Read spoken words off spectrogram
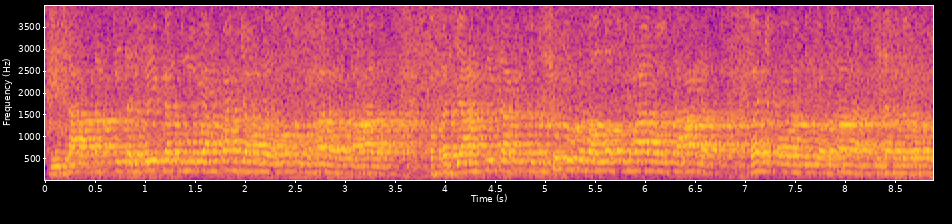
di saat-saat kita diberikan umur yang panjang oleh Allah Subhanahu wa taala, pekerjaan kita kita bersyukur kepada Allah Subhanahu wa taala. Banyak orang di luar sana tidak mendapatkan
